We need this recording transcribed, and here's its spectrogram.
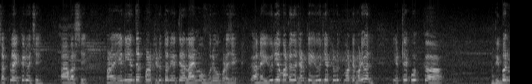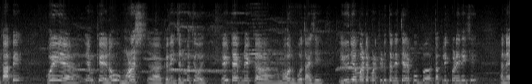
સપ્લાય કર્યો છે આ વર્ષે. પણ એની અંદર પણ ખેડૂતોને અત્યારે લાઇનમાં ઊભું રહેવું પડે છે. અને યુરિયા માટે તો જાણ કે યુરિયા ખેડૂત માટે મળ્યો ને, એટલે કોઈક રિબન કાપે, કોઈ એમ કે નવું માણસ ઘરે જન્મ થયો હોય, એવી ટાઈપનો એક માહોલ ઊભો થાય છે. યુરિયા માટે પણ ખેડૂતોને અત્યારે ખૂબ તકલીફ પડી રહી છે અને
